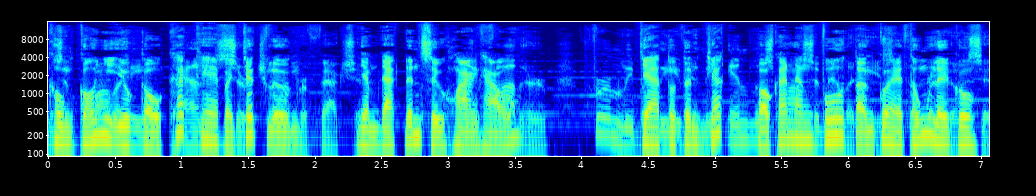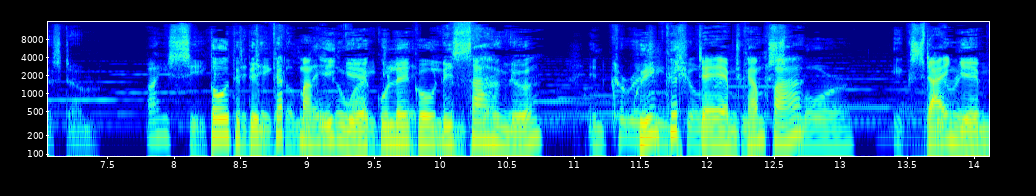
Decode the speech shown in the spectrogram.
không có những yêu cầu khắc khe về chất lượng nhằm đạt đến sự hoàn hảo. Cha tôi tin chắc vào khả năng vô tận của hệ thống Lego. Tôi thì tìm cách mang ý nghĩa của Lego đi xa hơn nữa, khuyến khích trẻ em khám phá, trải nghiệm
